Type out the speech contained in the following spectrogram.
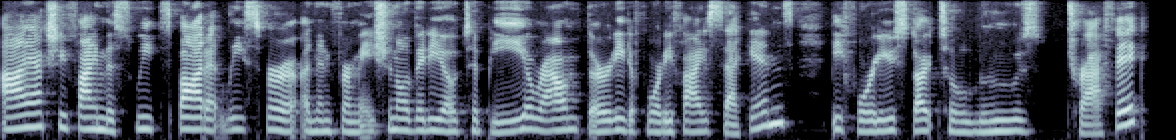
I actually find the sweet spot, at least for an informational video, to be around 30 to 45 seconds before you start to lose traffic.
